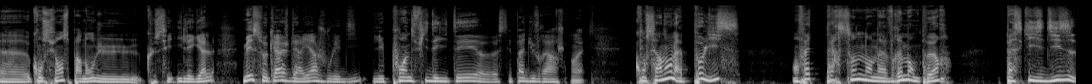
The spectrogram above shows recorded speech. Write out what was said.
euh, conscience pardon, du, que c'est illégal, mais se cache derrière, je vous l'ai dit, les points de fidélité, euh, c'est pas du vrai argent. Ouais. Concernant la police, en fait, personne n'en a vraiment peur parce qu'ils se disent,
